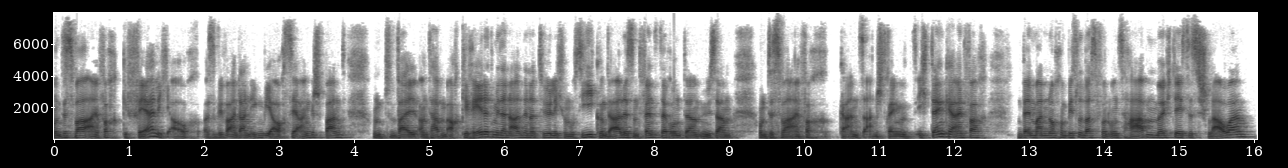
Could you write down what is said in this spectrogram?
und es war einfach gefährlich auch. Also wir waren dann irgendwie auch sehr angespannt und weil und haben auch geredet miteinander natürlich und Musik und alles und Fenster runter, mühsam und das war einfach ganz anstrengend. ich denke einfach, wenn man noch ein bisschen was von uns haben möchte, ist es schlauer,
